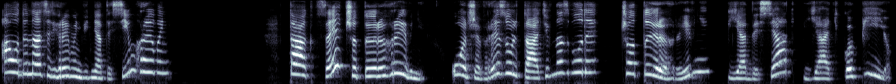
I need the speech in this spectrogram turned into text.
А 11 гривень відняти 7 гривень. Так, це 4 гривні. Отже, в результаті в нас буде 4 гривні 55 копійок.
